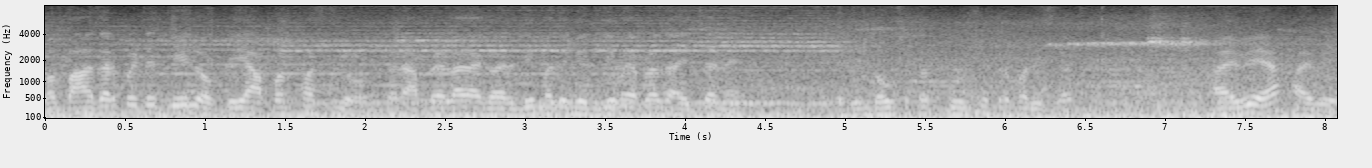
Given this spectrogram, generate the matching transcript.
पण बाजारपेठेत गेलो की आपण फसलो तर आपल्याला गर्दीमध्ये गर्दीमध्ये आपल्याला जायचं नाही. तुम्ही बघू शकता कुरुक्षेत्र परिसर. हायवे आहे हायवे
